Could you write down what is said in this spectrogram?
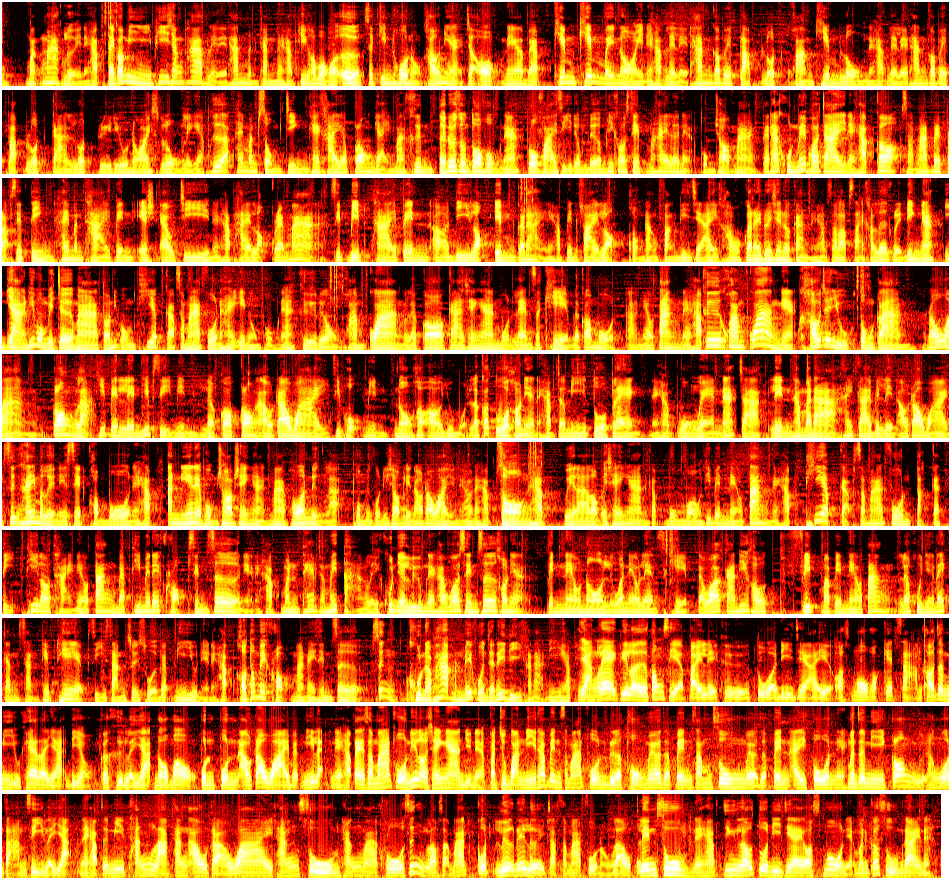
มาก ๆเลยนะครับแต่ก็มีพี่ช่างภาพหลายๆท่านเหมือนกันนะครับที่เขาบอกว่าเออสกินโทนของเขาเนี่ยจะออกแนวแบบเข้มๆไปหน่อยนะครับหลายๆท่านก็ไปปรับลดความเข้มลงนะครับหลายๆท่านก็ไปปรับลดการลด reduce noise ลงอะไรเงี้ยเพื่อให้มันสมจริงคล้ายๆกับกล้องใหญ่มากขึ้น แต่โดยส่วนตัวผมนะโปรไฟล์สีเดิมๆที่เขาเซตมาให้แล้วเนี่ยผมชอบมาก แต่ถ้าคุณไม่พอใจนะครับก็สามารถไปปรับเซต setting ให้มันถ่ายเป็น HLG นะครับ High Log Gamma 10 บิต ถ่ายเป็น D-Log M ก็ได้นะครับ เป็นไฟล์ log ของทางฝั่ง DJI เขาก็ได้ด้วยเช่นเดียวกันนะครับสำหรับสาย color grading นะ อีกอย่างที่ผมไปเจอมาตอนที่ผมเทียบกับสมาร์ทโฟนไฮเอ็นของผมนะ คือเรื่องของความกว้าง แล้วก็การใช้งานโหมด landscape แล้วก็โหมดแนวตั้งนะครับ คือความกว้างเนี่ยเขาจะอยู่ตรงกลางระหว่างกล้องหลักที่เป็นเลนส์24 มิล แล้วก็กล้อง ultra wide 16 มิล น้องเขาเอาอยู่หมด แล้วก็ตัวเขาเนี่ยนะครับจะมีตัวแปลงนะครับวงแหวนนะจากเลนธรรมดาให้กลายเป็นเลนส์ ultra wide ซึ่งให้มาเลยในเซตคอมโบนะครับอันนี้เนี่ยผมชอบใช้งานมากเพราะว่าหนึ่งละผมเป็นคนที่ชอบเรียนเอาตะวายอยู่แล้วนะครับสองครับเวลาเราไปใช้งานกับมุมมองที่เป็นแนวตั้งนะครับเทียบกับสมาร์ทโฟนปกติที่เราถ่ายแนวตั้งแบบที่ไม่ได้ครอบเซนเซอร์เนี่ยนะครับมันแทบจะไม่ต่างเลยคุณอย่าลืมนะครับว่าเซนเซอร์เขาเนี่ยเป็นแนวนอนหรือว่าแนวแลนด์สเคปแต่ว่าการที่เขาฟลิปมาเป็นแนวตั้ง แล้วคุณยังได้กันสั่นเทพๆสีสันสวยๆแบบนี้อยู่เนี่ยนะครับเขาต้องไปครอบมาในเซนเซอร์ ซึ่งคุณภาพมันไม่ควรจะได้ดีขนาดนี้ครับอย่างแรกที่เราจะต้องเสียไปเลยคือตัว DJI Osmo Pocket 3 เขาจะมีอยู่แค่ระยะเดียวก็คือระยะ normal ปนปน ultra wide แบบนี้แหละนะครับแต่สมาร์ทโฟนที่เราใช้งานอยู่เนี่ยปัจจุบันนี้ถ้าเป็นสมาร์ทโฟนเรือธงไม่ว่าจะเป็น Samsung ไม่ว่าจะเป็น iPhone เนี่ยมันจะมีกล้องอยู่ทั้งหมด3-4 ระยะนะครับจะมีทั้งหลักทั้ง ultra wide ทั้งซูมทั้งมาโคร ซึ่งเราสามารถกดเลือกได้เลยจากสมาร์ทโฟนของเราเลนส์ซูมนะครับจริงแล้วตัว DJI Osmo เนี่ยมันก็ซูมได้นะ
